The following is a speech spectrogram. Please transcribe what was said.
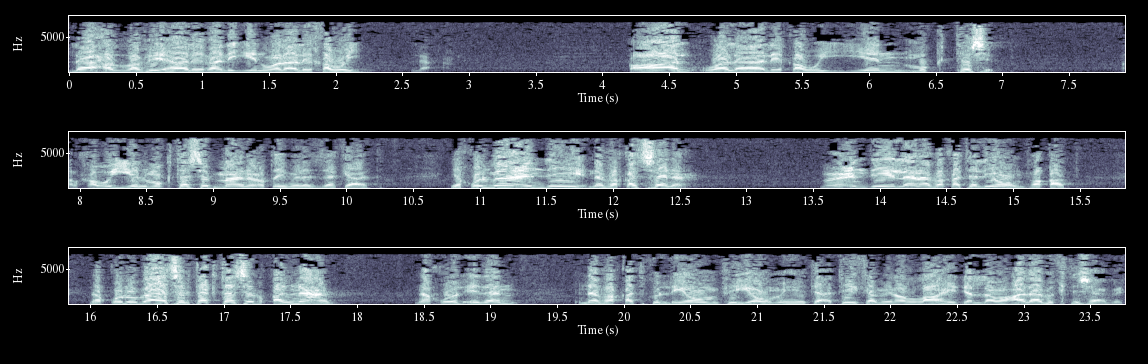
لا حظ فيها لغني ولا لقوي. لا. قال ولا لقوي مكتسب. القوي المكتسب ما نعطيه من الزكاة. يقول ما عندي نفقة سنة. ما عندي إلا نفقة اليوم فقط. نقول باسر تكتسب؟ قال نعم. نقول إذا نفقة كل يوم في يومه تأتيك من الله جل وعلا باكتسابك.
